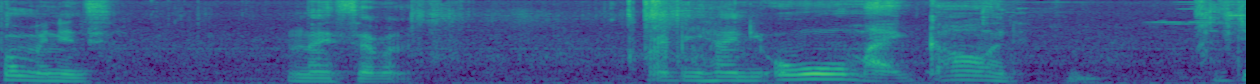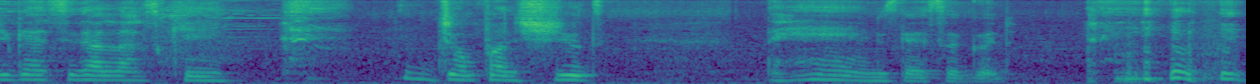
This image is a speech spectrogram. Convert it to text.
4 minutes nine seven. right behind you. Oh my god. Did you guys see that last key jump and shoot. Damn this guy's so good.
